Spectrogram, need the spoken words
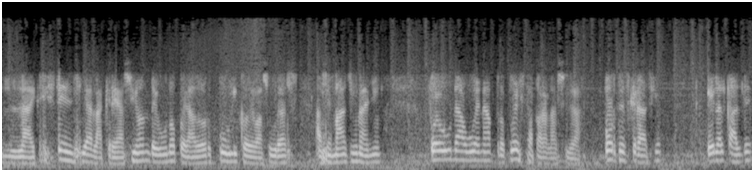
la existencia, la creación de un operador público de basuras hace más de un año, fue una buena propuesta para la ciudad. Por desgracia, el alcalde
